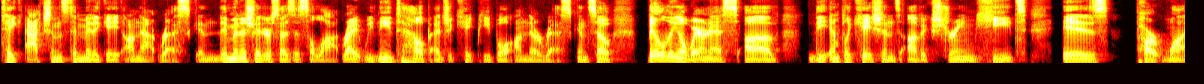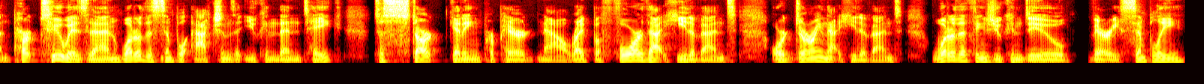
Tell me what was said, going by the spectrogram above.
take actions to mitigate on that risk. And the administrator says this a lot right? We need to help educate people on their risk. And so building awareness of the implications of extreme heat is part one. Part two is then what are the simple actions that you can then take to start getting prepared now, right? Before that heat event or during that heat event, what are the things you can do very simply,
